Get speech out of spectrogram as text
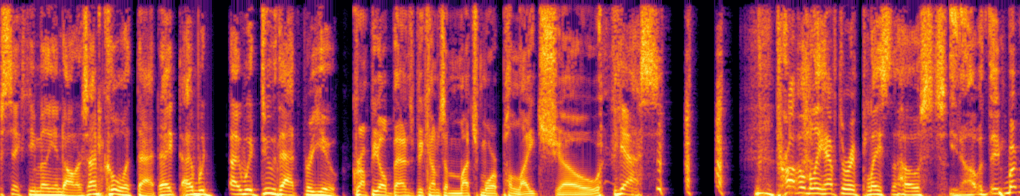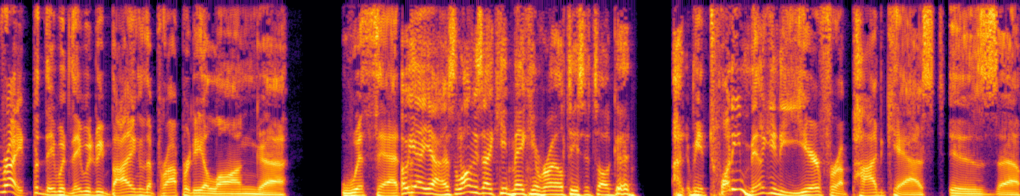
sixty million dollars. I'm cool with that. I, I would I would do that for you. Grumpy Old Bens becomes a much more polite show. Yes. Probably have to replace the hosts. You know, but, they, but right, but they would they would be buying the property along uh, with that. Oh yeah, yeah. As long as I keep making royalties, it's all good. I mean, 20 million a year for a podcast is, uh,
